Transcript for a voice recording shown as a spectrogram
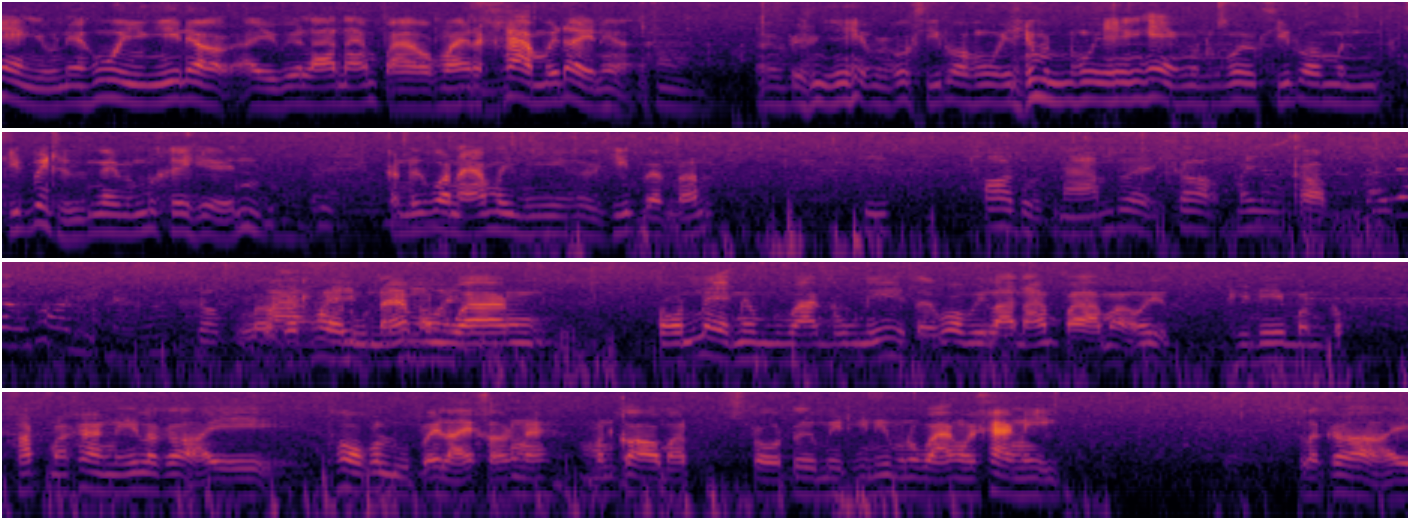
ห้งๆอยู่ในห้วยอย่างนี้เนี่ยไอเวลาน้ำป่าออกมาข้ามไม่ได้เนี่ยมันเป็นอย่างนี้มันก็คิดว่าห้วยนี่มันห้วยแห้งๆมันก็คิดว่ามันคิดไม่ถึงไงมันไม่เคยเห็นก็นึกว่าน้ำไม่มีก็คิดแบบนั้นท่อดูดน้ำด้วยก็ไม่ครับแล้วเรื่องท่อดูดน้ำอะค่ะก็แล้วก็ท่อดูดน้ำมันวางตอนแรกเนี่ยมันวางตรงนี้ แต่ว่าเวลาน้ำป่ามาเอ้ยทีนี้มันก็พัดมาข้างนี้แล้วก็ไอ้ท่อก็หลุดไปหลายครั้งนะมันก็เอามาต่อเติมอีกทีนี้มันวางไว้ข้างนี้อีก แล้วก็ไอ้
